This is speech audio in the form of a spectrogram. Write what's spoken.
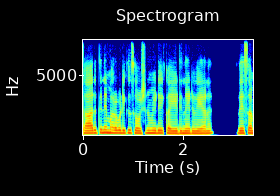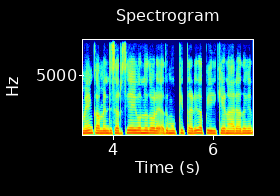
താരത്തിന്റെ മറുപടിക്ക് സോഷ്യൽ മീഡിയ കയ്യടി നേടുകയാണ്. അതേസമയം കമന്റ് ചർച്ചയായി വന്നതോടെ അത് മുക്കി തടി തപ്പിയിരിക്കുകയാണ് ആരാധകൻ.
